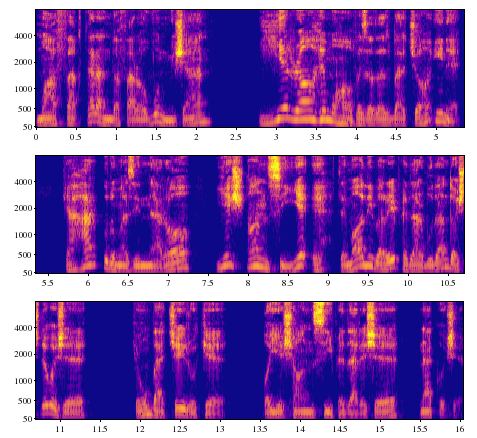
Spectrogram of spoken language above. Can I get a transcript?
موفقترن و فراوون میشن یه راه محافظت از بچه ها اینه که هر کدوم از این نرا یه شانسی یه احتمالی برای پدر بودن داشته باشه که اون بچه ای رو که با یه شانسی پدرشه نکشه.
